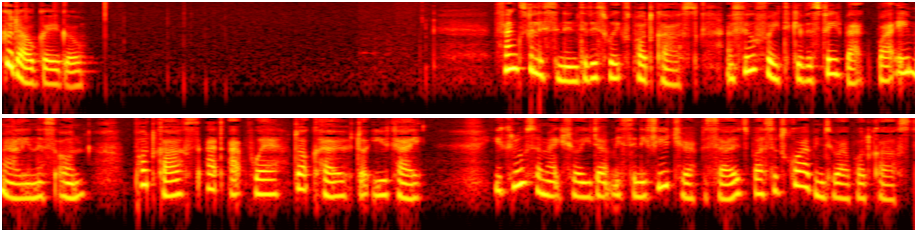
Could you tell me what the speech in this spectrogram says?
Good old Google! Thanks for listening to this week's podcast, and feel free to give us feedback by emailing us on podcast at appware.co.uk. You can also make sure you don't miss any future episodes by subscribing to our podcast.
